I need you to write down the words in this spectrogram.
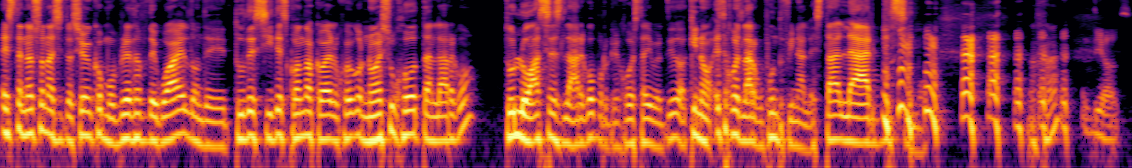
esta no es una situación como Breath of the Wild donde tú decides cuándo acabar el juego. No es un juego tan largo. Tú lo haces largo porque el juego está divertido. Aquí no, este juego es largo, punto final. Está larguísimo. Ajá. Dios.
